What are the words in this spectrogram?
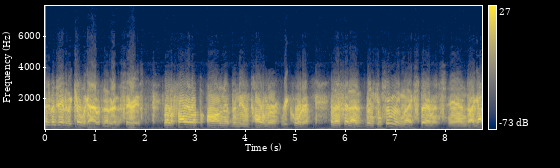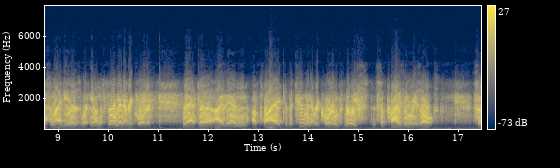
Benjamin J. the Victrola guy with another in the series. Well, a follow-up on the new polymer recorder. As I said, I've been continuing my experiments, and I got some ideas working on the four-minute recorder that uh, I then applied to the two-minute recorder with really surprising results. So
